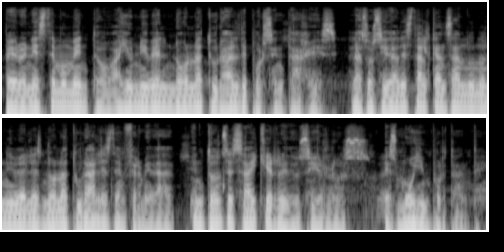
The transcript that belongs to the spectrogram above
Pero en este momento hay un nivel no natural de porcentajes. La sociedad está alcanzando unos niveles no naturales de enfermedad. Entonces hay que reducirlos. Es muy importante.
